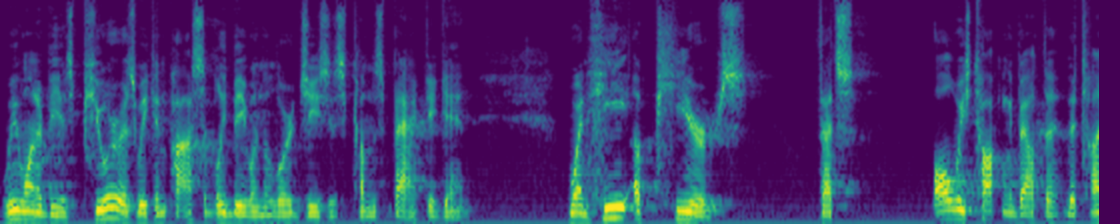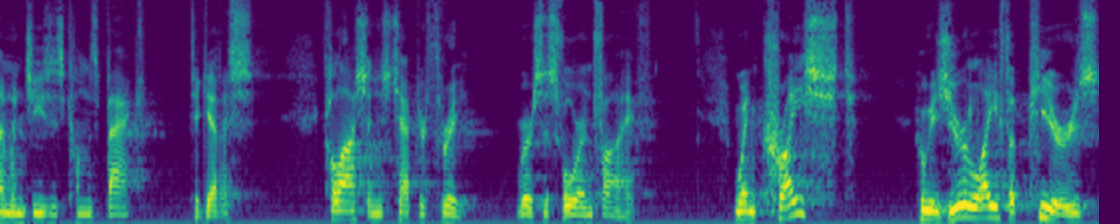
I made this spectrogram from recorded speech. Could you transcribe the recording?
We want to be as pure as we can possibly be when the Lord Jesus comes back again. When he appears, that's always talking about the, the time when Jesus comes back to get us. Colossians chapter 3, verses 4 and 5. When Christ, who is your life, appears,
